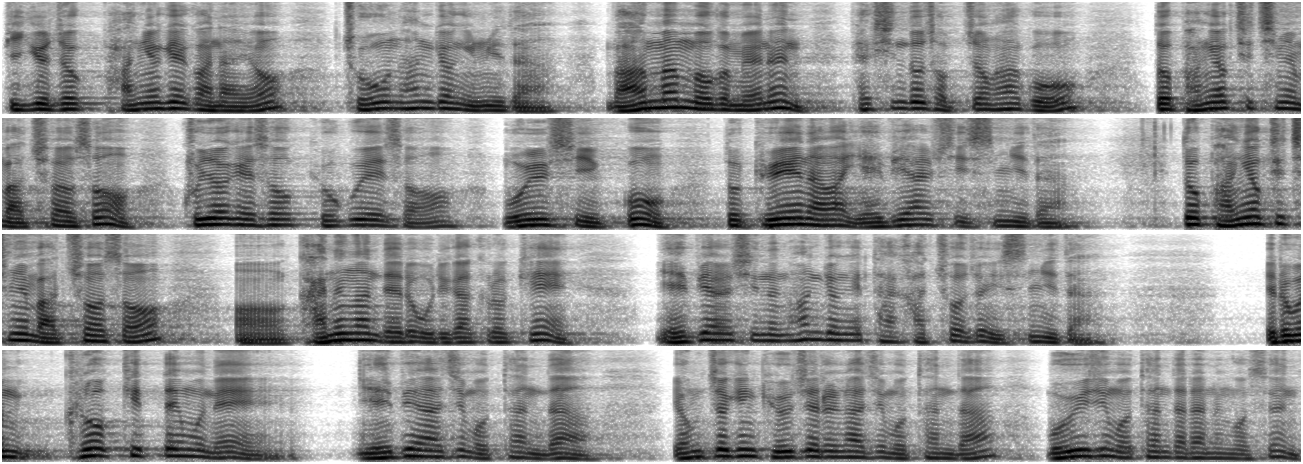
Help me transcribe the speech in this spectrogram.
비교적 방역에 관하여 좋은 환경입니다. 마음만 먹으면은 백신도 접종하고 또 방역 지침에 맞춰서 구역에서 교구에서 모일 수 있고 또 교회에 나와 예배할 수 있습니다. 또 방역 지침에 맞춰서 어, 가능한 대로 우리가 그렇게 예배할 수 있는 환경에 다 갖추어져 있습니다. 여러분 그렇기 때문에 예배하지 못한다, 영적인 교제를 하지 못한다, 모이지 못한다라는 것은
